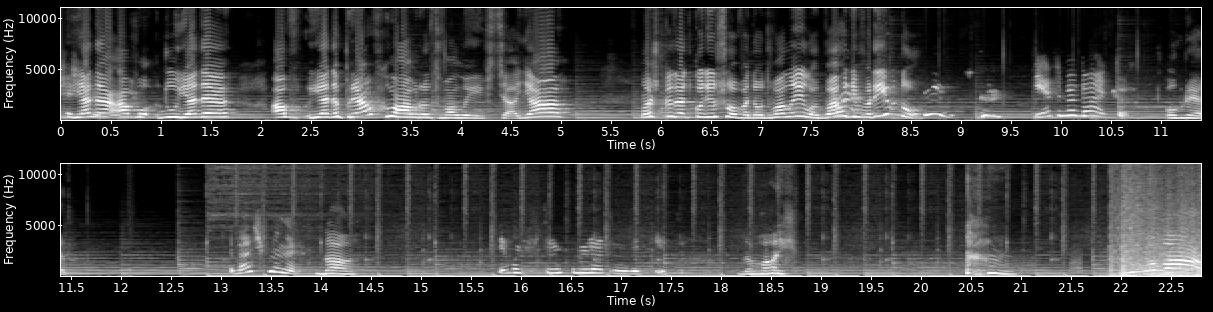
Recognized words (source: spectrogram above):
я не аво, ну, я не ав, я не прям в хлам розвалився. Я, можна сказати, колесо мене одвалило. Хотів рівно. Я тебе бачу. О, бред. Ти бачиш мене? Да, Я хочу в твій самоліт летіти. давай. Опа!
